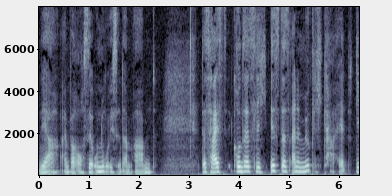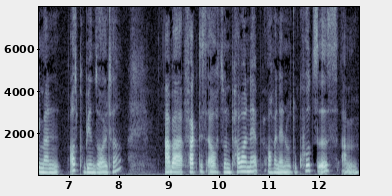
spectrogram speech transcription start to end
ja, einfach auch sehr unruhig sind am Abend. Das heißt, grundsätzlich ist das eine Möglichkeit, die man ausprobieren sollte. Aber Fakt ist auch, so ein Powernap, auch wenn der nur so kurz ist, am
